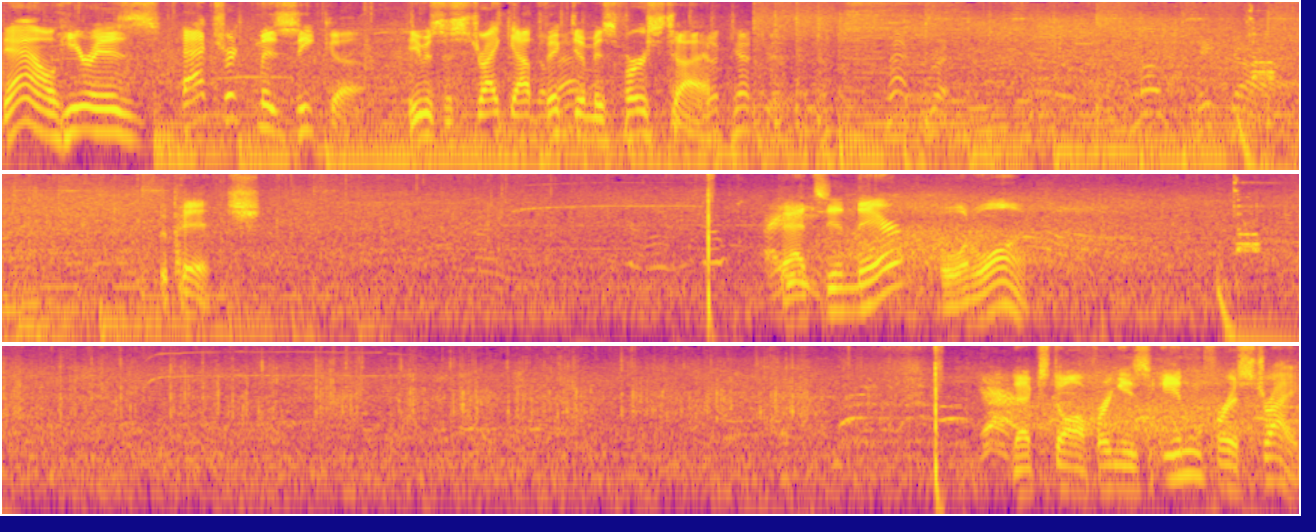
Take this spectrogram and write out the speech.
Now here is Patrick Mazeika. He was a strikeout victim his first time. The pitch. That's in there. 0-1. Next offering is in for a strike.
